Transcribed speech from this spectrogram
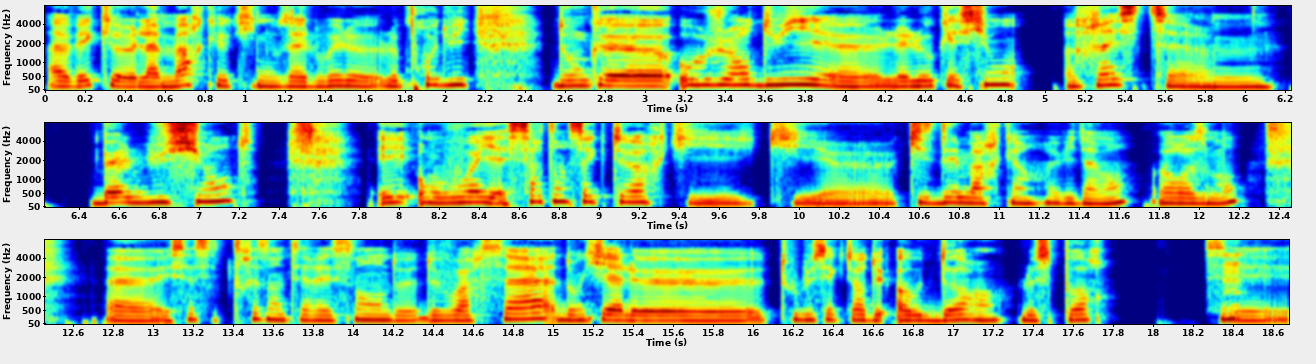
avec la marque qui nous a loué le, produit. Donc aujourd'hui, la location reste euh, balbutiante et on voit il y a certains secteurs qui, qui, euh, qui se démarquent, hein, évidemment, heureusement. Euh, et ça, c'est très intéressant de, de, voir ça. Donc, il y a le, tout le secteur du outdoor, hein, le sport. Mmh.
